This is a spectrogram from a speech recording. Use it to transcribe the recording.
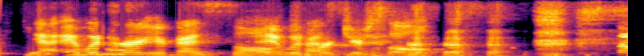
Yeah, it would hurt your guys' soul. it would hurt trust your soul. so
